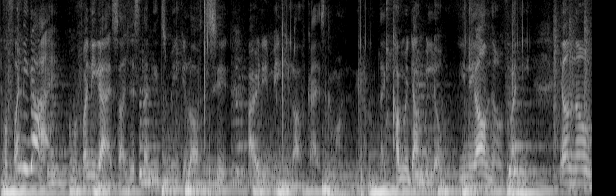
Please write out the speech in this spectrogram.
I'm a funny guy. I'm a funny guy, so I just I need to make you laugh too. I already make you laugh, guys. Comment down below. You know, y'all know I'm funny. Y'all know I'm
